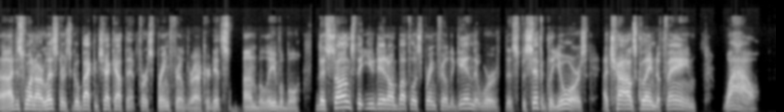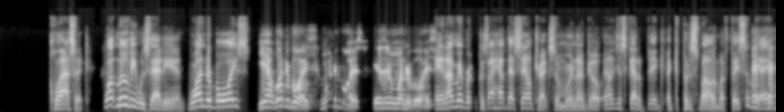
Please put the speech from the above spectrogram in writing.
Uh, i just want our listeners to go back and check out that first springfield record. It's unbelievable. The songs that you did on buffalo springfield again that were the, specifically yours a child's claim to fame. Wow. Classic what movie was that in? Wonder Boys? Yeah, Wonder Boys. Wonder Boys is in Wonder Boys. And I remember because I have that soundtrack somewhere, and I go, and I just got a big, I could put a smile on my face. Okay,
